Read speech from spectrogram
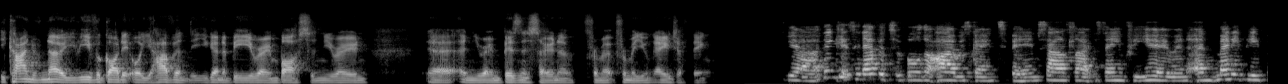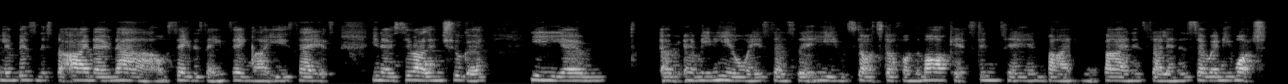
you kind of know you've either got it or you haven't. That you're going to be your own boss and your own uh, and your own business owner from a, from a young age. I think yeah i think it's inevitable that i was going to be and sounds like the same for you and and many people in business that i know now say the same thing like you say it's you know sir alan sugar he um I mean, he always says that he started off on the markets, didn't he, and buying, buying and selling. And so when you watch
